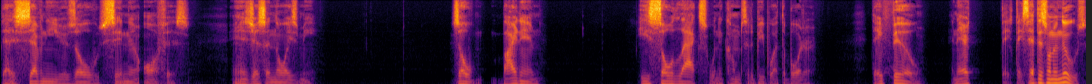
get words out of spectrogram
that is 70 years old sitting in office. And it just annoys me. So, Biden, he's so lax when it comes to the people at the border. They feel, and they're, they, they said this on the news.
